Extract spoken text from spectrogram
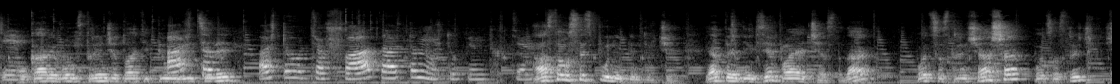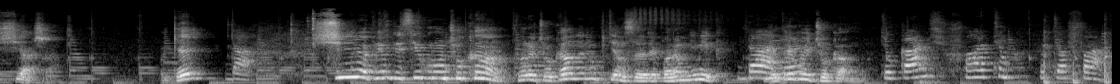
cu Ce? care vom strânge toate Asta, piulițele. asta o ceafat, asta nu știu pentru ce. Asta o să-ți spun eu pentru ce. Iată, de exemplu, ai acesta, da? Poți să strângi și așa, poți să strângi și așa. Ok? Da. Și avem, desigur, un ciocan. Fără ciocan noi nu putem să reparăm nimic. Da, ne noi- trebuie ciocanul. Ciucan și facem o ceafat.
